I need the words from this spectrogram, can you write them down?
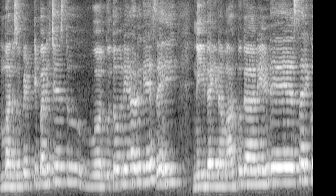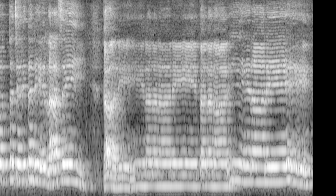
మనసు పెట్టి పని చేస్తూ ఓర్పుతోనే అడుగేసేయి. నీదైన మార్పుగా నేడే సరికొత్త చరితనే రాసేయ్. తానే నననానే తన నానే నానే.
